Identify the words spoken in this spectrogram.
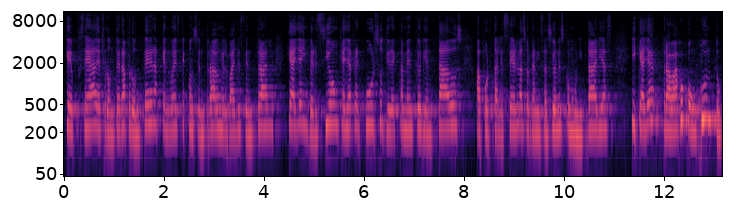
que sea de frontera a frontera, que no esté concentrado en el Valle Central, que haya inversión, que haya recursos directamente orientados a fortalecer las organizaciones comunitarias y que haya trabajo conjunto.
